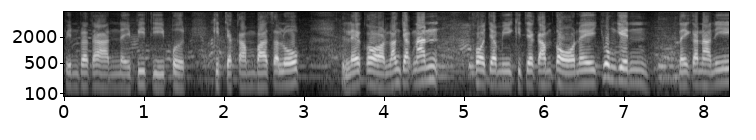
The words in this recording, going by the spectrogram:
เป็นประธานในพิธีเปิดกิจกรรมบาสโลปและก็หลังจากนั้นก็จะมีกิจกรรมต่อในช่วงเย็น ในขณะนี้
